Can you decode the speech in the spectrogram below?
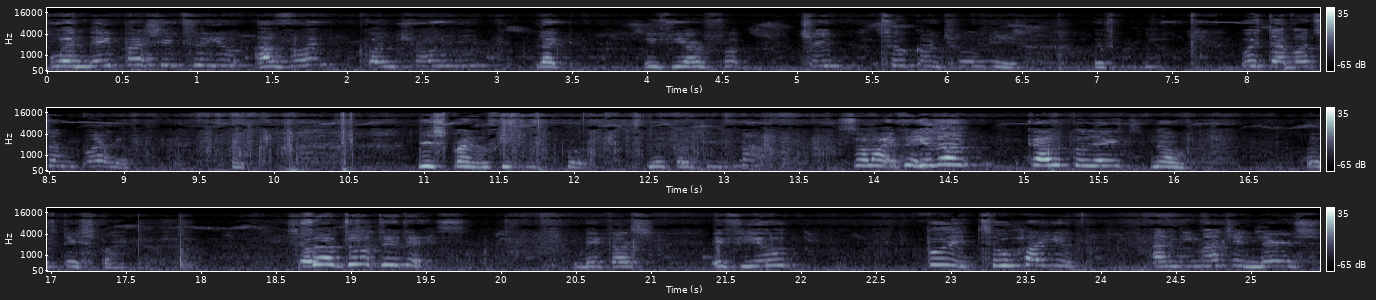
when they pass it to you, avoid controlling it. Like with your foot, try to control it with with the bottom part of this part of your foot because it's not. So like If you don't calculate, no, with this part. So, So, don't do this. because if you put it too high up and imagine there's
